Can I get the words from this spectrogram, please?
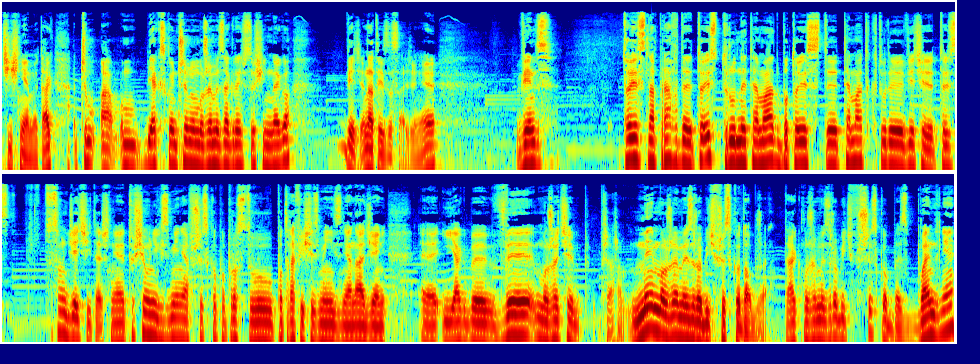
ciśniemy, tak? A, czym, a jak skończymy, możemy zagrać w coś innego? Wiecie, na tej zasadzie, nie? Więc to jest naprawdę, to jest trudny temat, bo to jest y, temat, który, wiecie, to jest to są dzieci też, nie? Tu się u nich zmienia wszystko, po prostu potrafi się zmienić z dnia na dzień y, i jakby wy możecie, przepraszam, my możemy zrobić wszystko dobrze, tak? Możemy zrobić wszystko bezbłędnie,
